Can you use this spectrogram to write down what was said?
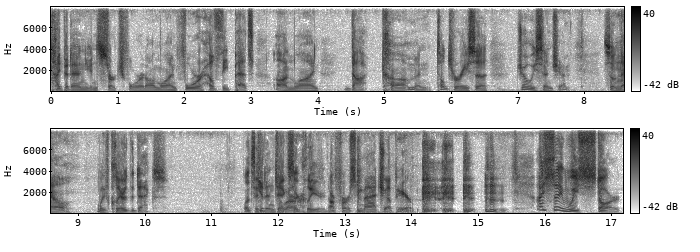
Type it in. You can search for it online, forhealthypetsonline.com. And tell Teresa Joey sent you. So now we've cleared the decks. Let's The get into decks our, are cleared. our first matchup here. I say we start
